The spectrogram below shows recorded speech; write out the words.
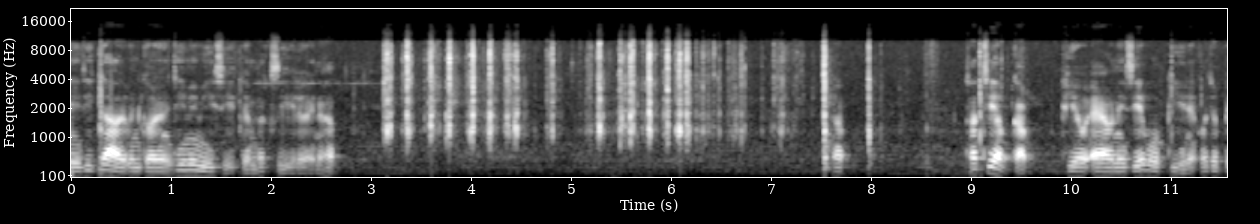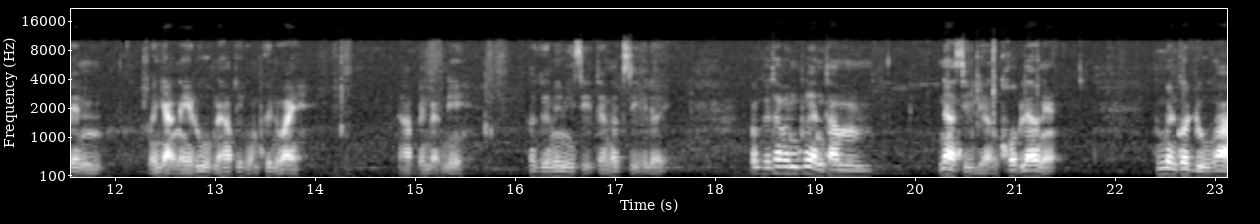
ณีที่ 9 จะเป็นกรณีที่ไม่มีสีเต็มสักสีเลยนะครับครับ ถ้าเทียบกับ PLL ใน CFOP เนี่ยก็จะเป็นเหมือนอย่างในรูปนะครับที่ผมขึ้นไว้นะครับเป็นแบบนี้ก็คือไม่มีสีเต็มสักสีเลย ก็คือถ้าเพื่อนๆทำหน้าสีเหลืองครบแล้วเนี่ย เพื่อนๆก็ดูว่า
